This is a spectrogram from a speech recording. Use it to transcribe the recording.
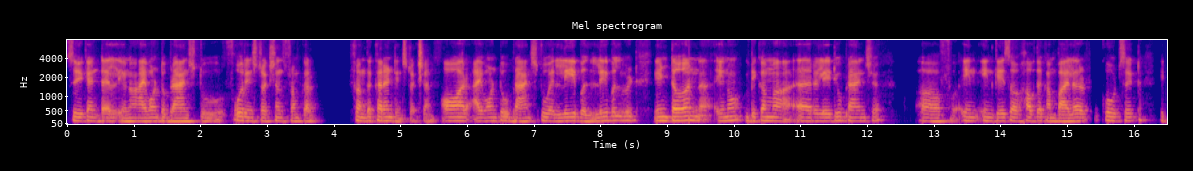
So you can tell, you know, I want to branch to four instructions from from the current instruction or I want to branch to a label. Label would in turn, you know, become a, a relative branch of in, in case of how the compiler codes it, it,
